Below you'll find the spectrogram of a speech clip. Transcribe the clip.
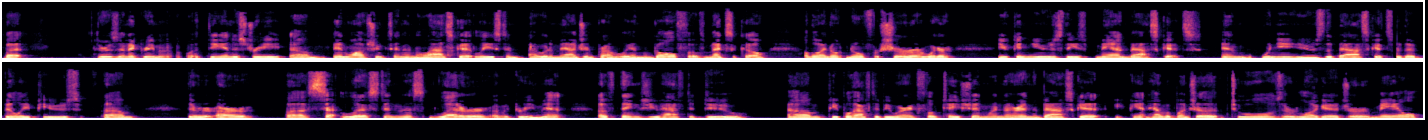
But there is an agreement with the industry um, in Washington and Alaska, at least, and I would imagine probably in the Gulf of Mexico, although I don't know for sure, where you can use these man baskets. And when you use the baskets or the Billy Pughs, um, there are a set list in this letter of agreement of things you have to do. Um, people have to be wearing flotation when they're in the basket. You can't have a bunch of tools or luggage or mail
